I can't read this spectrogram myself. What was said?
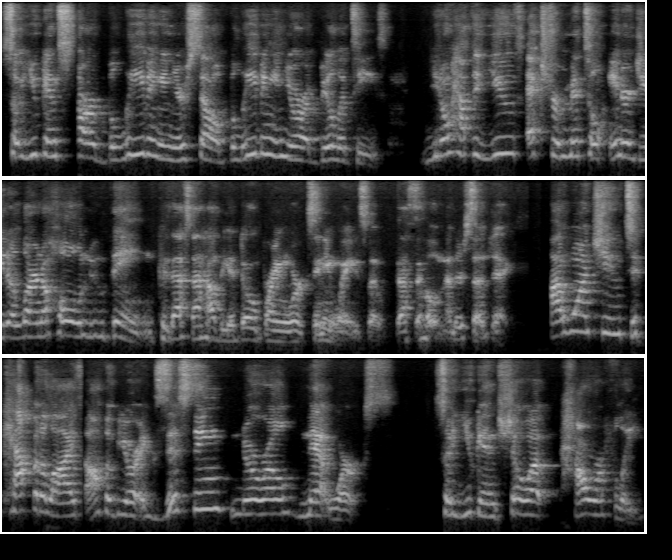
So you can start believing in yourself, believing in your abilities. You don't have to use extra mental energy to learn a whole new thing because that's not how the adult brain works anyway. So that's a whole nother subject. I want you to capitalize off of your existing neural networks so you can show up powerfully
